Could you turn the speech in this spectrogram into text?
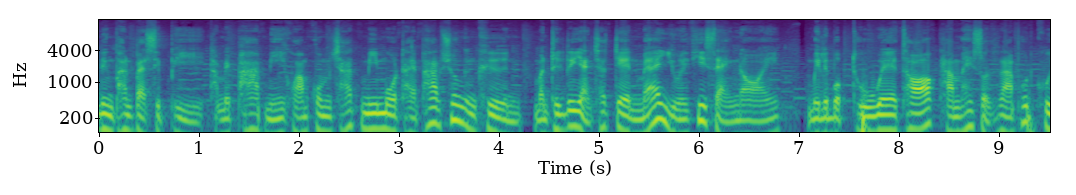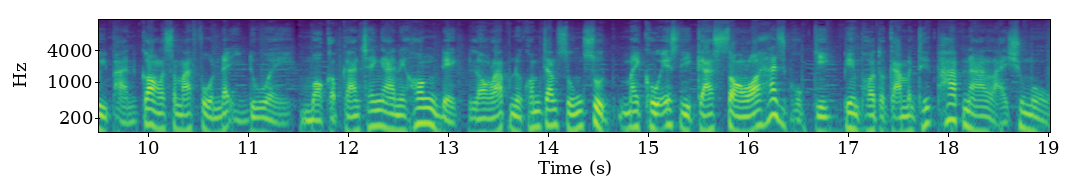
1080p ทำให้ภาพมีความคมชัด มีโหมดถ่ายภาพช่วงกลางคืน บันทึกได้อย่างชัดเจนแม้อยู่ในที่แสงน้อย มีระบบ Two Way Talk ทำให้สนทนาพูดคุยผ่านกล้องและสมาร์ทโฟนได้อีกด้วย เหมาะกับการใช้งานในห้องเด็ก รองรับหน่วยความจำสูงสุด Micro SD card 256กิกเพียงพอต่อการบันทึกภาพนานหลายชั่วโมง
